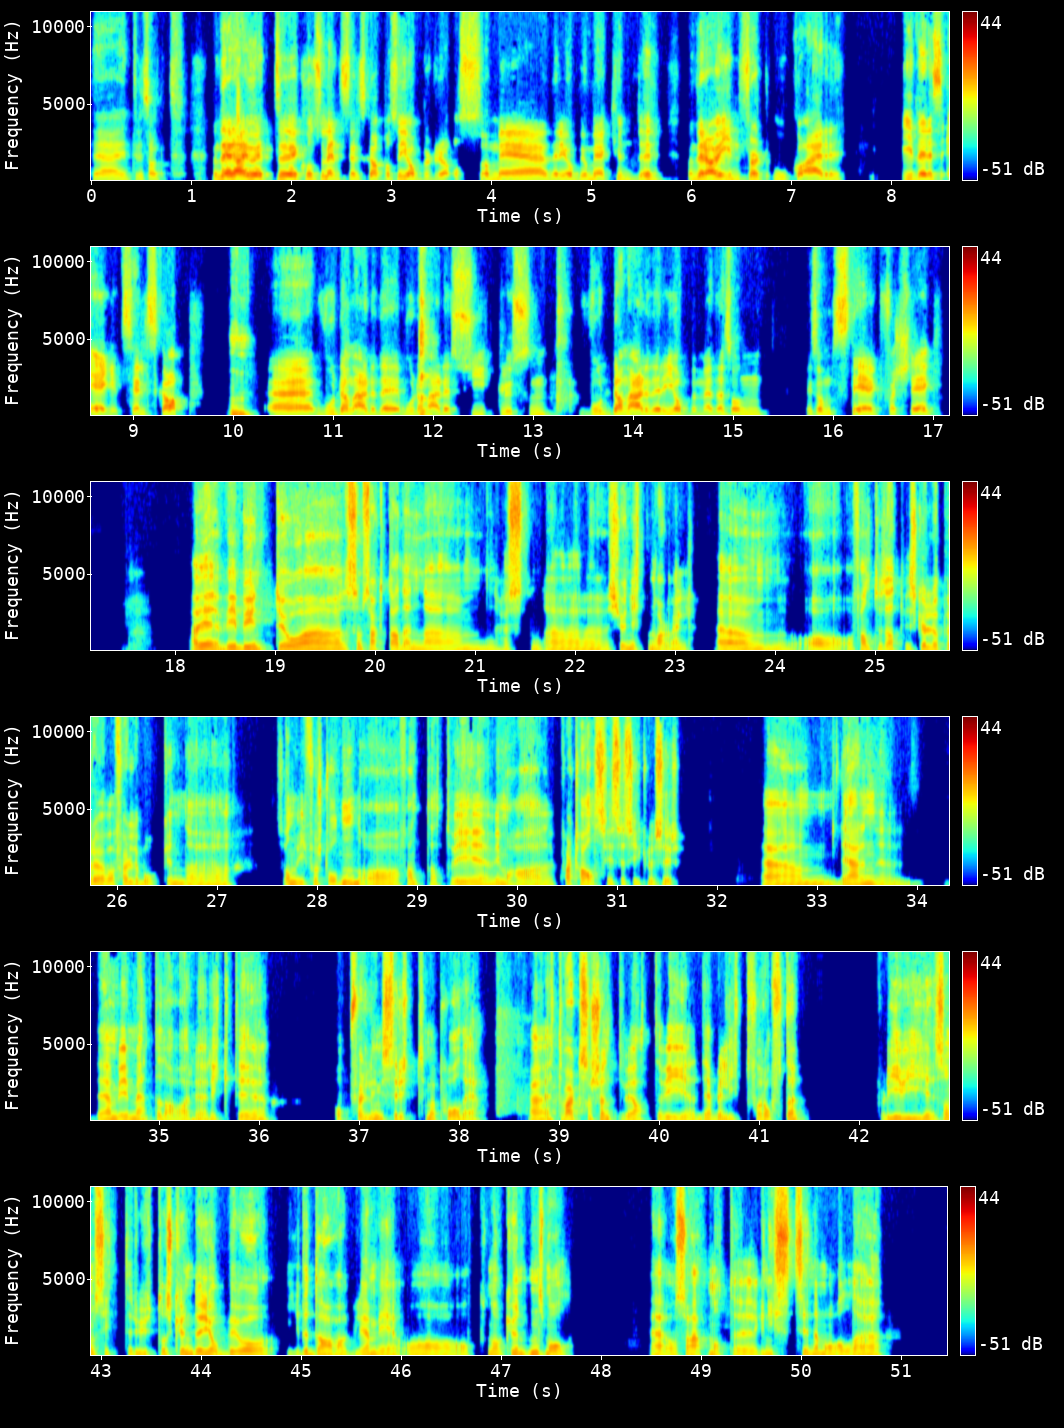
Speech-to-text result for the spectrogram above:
det er interessant. Men dere er jo et konsulentselskap, og så jobber dere også med Dere jobber jo med kunder, men dere har jo innført OKR i deres eget selskap. Mm. Eh, hvordan, er det, hvordan, er det syklusen Hvordan er det dere jobber med det, sånn liksom steg for steg? Ja, vi, vi, begynte jo uh, som sagt da den uh, høsten uh, 2019, var det vel. Og, og, fant ut at vi skulle prøve å følge boken sånn vi forsto den, og fant at vi, vi må ha kvartalsvise sykluser. det er en, det vi mente da var riktig oppfølgingsrytme på det. Eh, etter hvert så skjønte vi at vi, det ble litt for ofte. Fordi vi som sitter ute hos kunder, jobber jo i det daglige med å oppnå kundens mål. Eh, og så er på en måte Gnist sine mål eh,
